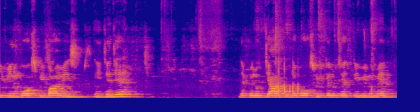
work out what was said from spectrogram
ટીવીનું બોક્સ બી બાવીસ ઇંચે છે. ને પેલું ચાર ફૂટે બોક્સ મૂકેલું છે ટીવીનું મેન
